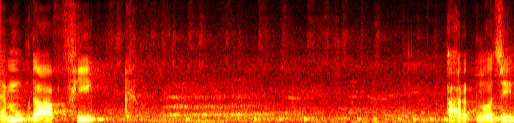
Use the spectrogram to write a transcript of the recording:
demographic archaeology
